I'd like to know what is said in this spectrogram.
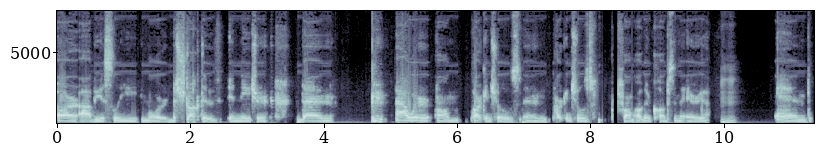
are obviously more destructive in nature than our um, park and chills and park and chills from other clubs in the area. Mhm. And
